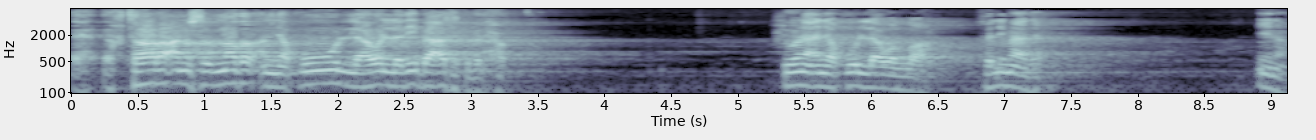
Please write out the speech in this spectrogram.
اختار أنس بن نضر أن يقول لا والذي بعثك بالحق. دون أن يقول لا والله. فلماذا؟ إيه نعم.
